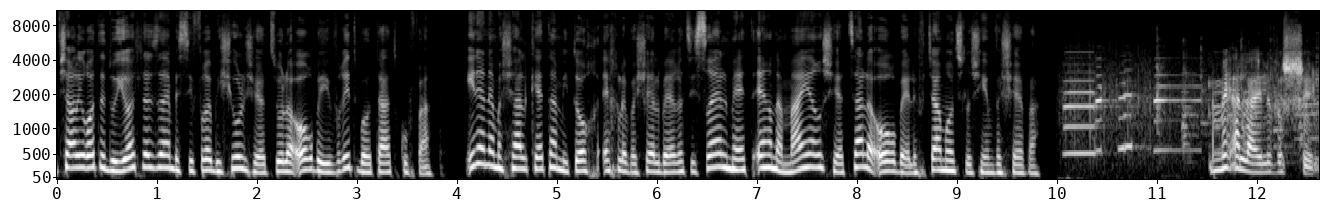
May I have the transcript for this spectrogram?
אפשר לראות עדויות לזה בספרי בישול שיצאו לאור בעברית באותה התקופה. הנה למשל קטע מתוך איך לבשל בארץ ישראל מאת ארנה מאייר שיצא לאור ב-1937. מה עליי לבשל?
